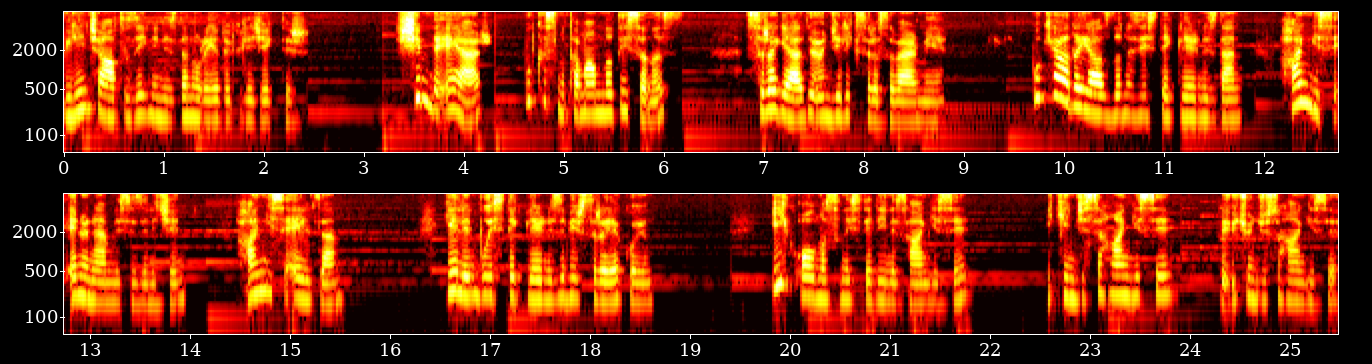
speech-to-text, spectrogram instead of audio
bilinçaltı zihninizden oraya dökülecektir. Şimdi eğer bu kısmı tamamladıysanız sıra geldi öncelik sırası vermeye. Bu kağıda yazdığınız isteklerinizden hangisi en önemli sizin için? Hangisi elzem? Gelin bu isteklerinizi bir sıraya koyun. İlk olmasını istediğiniz hangisi? İkincisi hangisi? Ve üçüncüsü hangisi?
